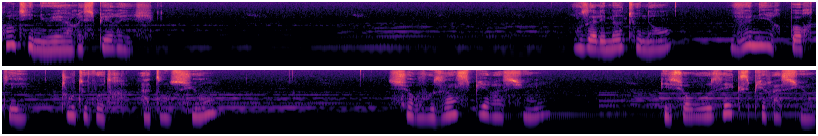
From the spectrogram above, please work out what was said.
continuez à respirer. Vous allez maintenant venir porter toute votre attention sur vos inspirations et sur vos expirations.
